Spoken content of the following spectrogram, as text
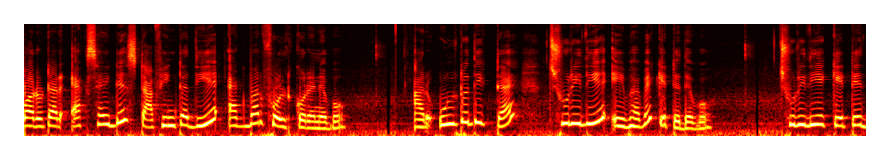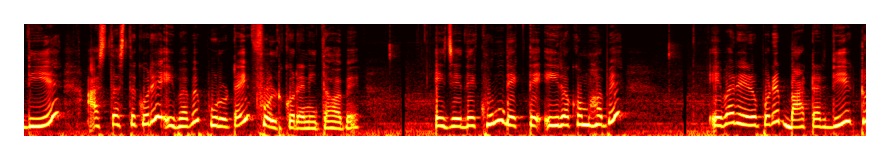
পরোটার এক সাইডে স্টাফিংটা দিয়ে একবার ফোল্ড করে নেব। আর উল্টো দিকটায় ছুরি দিয়ে এইভাবে কেটে দেব। ছুরি দিয়ে কেটে দিয়ে আস্তে আস্তে করে এইভাবে পুরোটাই ফোল্ড করে নিতে হবে। এই যে দেখুন, দেখতে এই রকম হবে। এবার এর উপরে বাটার দিয়ে একটু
